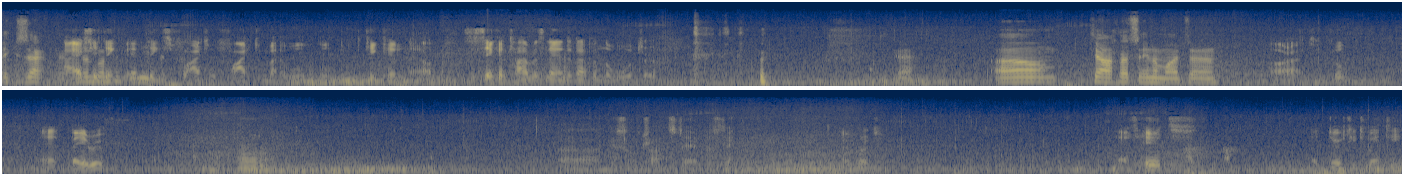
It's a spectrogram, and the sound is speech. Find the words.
exactly. I actually want think that thing's flight or fight mo- will, will kick in now. It's the second time it's landed up in the water. it. Okay. Um. Yeah, that's the end of my turn. Alright, cool. And Beirut? Hmm. Uh, I guess I'll try and stab this thing. Over it. That's a hit. A dirty 20.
